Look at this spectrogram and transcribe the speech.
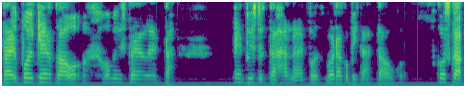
tai voi kertoa omistajalle, että en pysty tähän näin, että voidaanko pitää tauko. Koska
